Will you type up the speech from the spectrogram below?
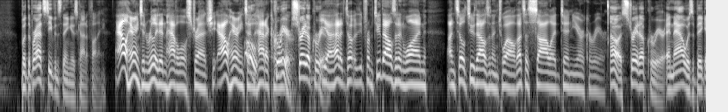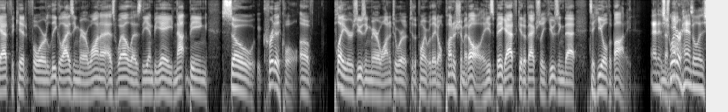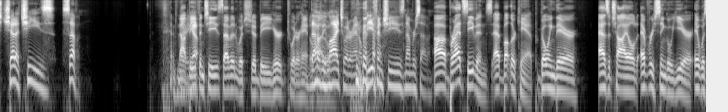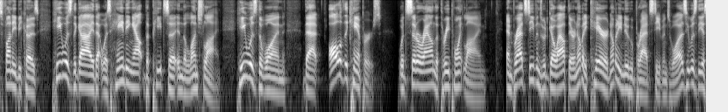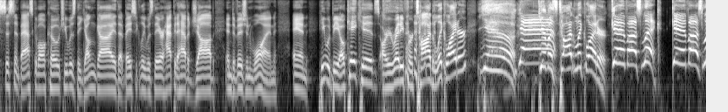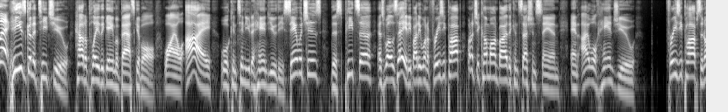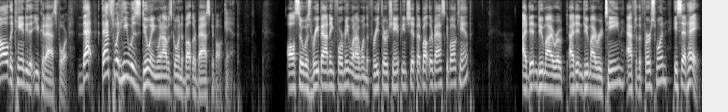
but the Brad Stevens thing is kind of funny. Al Harrington really didn't have a little stretch. Al Harrington oh, had a career. Oh, straight up career. Yeah, had a from 2001 until 2012. That's a solid 10 year career. Oh, a straight up career. And now is a big advocate for legalizing marijuana as well as the NBA not being so critical of players using marijuana to where to the point where they don't punish them at all. He's a big advocate of actually using that to heal the body. And his Twitter moms. handle is cheddar cheese seven. not beef go. and cheese seven, which should be your Twitter handle. That would be my Twitter handle. Beef and cheese number seven. Uh, Brad Stevens at Butler Camp going there as a child every single year. It was funny because he was the guy that was handing out the pizza in the lunch line. He was the one that all of the campers would sit around the three point line and Brad Stevens would go out there. Nobody cared. Nobody knew who Brad Stevens was. He was the assistant basketball coach. He was the young guy that basically was there, happy to have a job in Division One. And he would be, okay, kids, are you ready for Todd Lickliter? Yeah. Yeah. Give us Todd Lickliter. Give us lick. Give us lick. He's going to teach you how to play the game of basketball, while I will continue to hand you these sandwiches, this pizza, as well as hey, anybody want a freezy pop? Why don't you come on by the concession stand and I will hand you freezy pops and all the candy that you could ask for. That that's what he was doing when I was going to Butler basketball camp. Also was rebounding for me when I won the free throw championship at Butler basketball camp. I didn't do my ro- I didn't do my routine after the first one. He said, "Hey,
